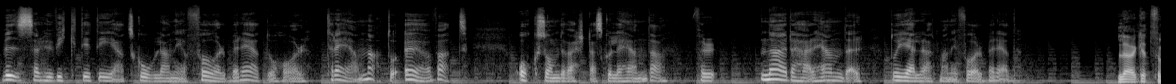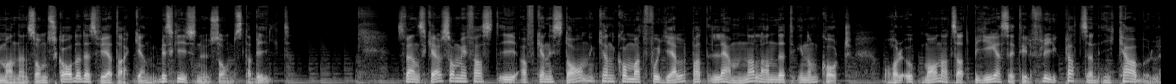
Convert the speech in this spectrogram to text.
visar hur viktigt det är att skolan är förberedd och har tränat och övat också om det värsta skulle hända. För när det här händer, då gäller det att man är förberedd. Läget för mannen som skadades vid attacken beskrivs nu som stabilt. Svenskar som är fast i Afghanistan kan komma att få hjälp att lämna landet inom kort och har uppmanats att bege sig till flygplatsen i Kabul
